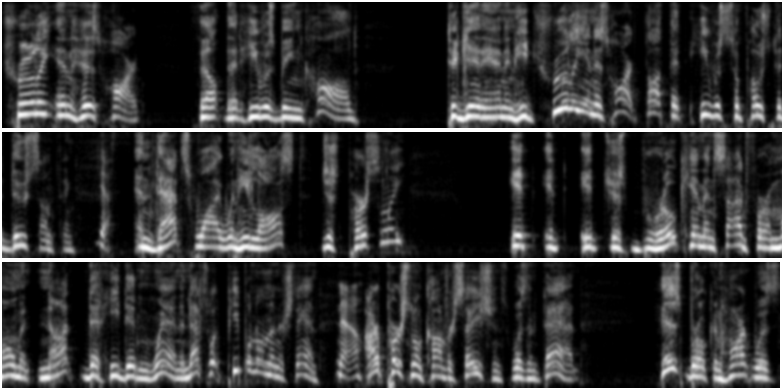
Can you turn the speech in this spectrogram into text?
truly in his heart felt that he was being called to get in, and he truly in his heart thought that he was supposed to do something. Yes. And that's why when he lost, just personally, it it it just broke him inside for a moment. Not that he didn't win, and that's what people don't understand. No. Our personal conversations wasn't that. His broken heart was,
